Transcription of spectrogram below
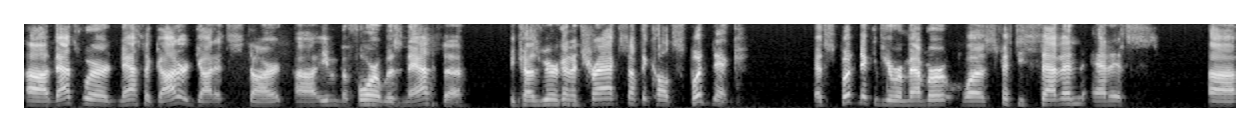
uh, that's where NASA Goddard got its start, uh, even before it was NASA, because we were going to track something called Sputnik. And Sputnik, if you remember, was 57, and it's uh,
